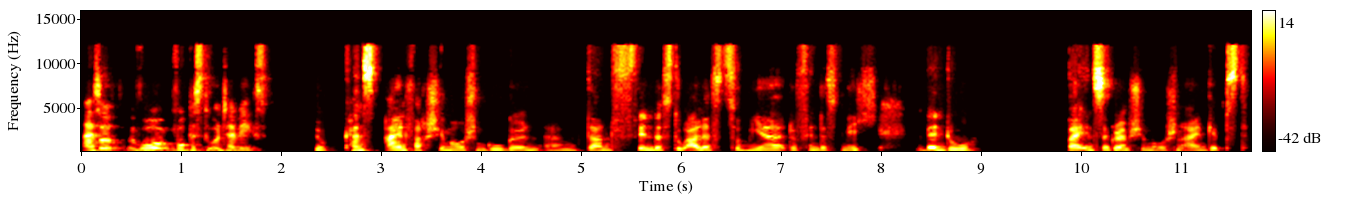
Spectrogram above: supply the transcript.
Also, wo, wo bist du unterwegs? Du kannst einfach Shimotion googeln, ähm, dann findest du alles zu mir. Du findest mich, wenn du bei Instagram Shimotion eingibst,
